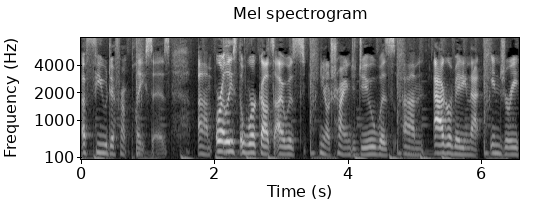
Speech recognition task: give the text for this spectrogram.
a few different places, um, or at least the workouts I was, you know, trying to do was um, aggravating that injury.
